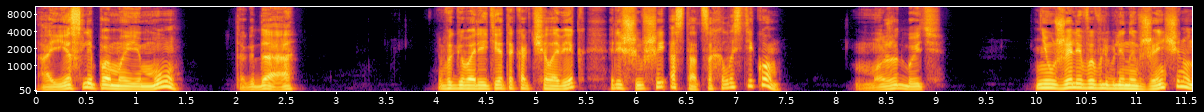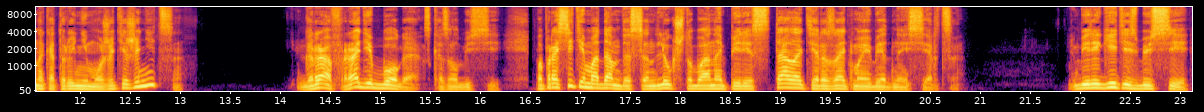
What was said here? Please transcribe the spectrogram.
А если по моему, тогда. Вы говорите это как человек, решивший остаться холостяком. Может быть. Неужели вы влюблены в женщину, на которой не можете жениться? Граф, ради бога, сказал Бюсси, попросите мадам де Сен-Люк, чтобы она перестала терзать мое бедное сердце. Берегитесь, Бюсси,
